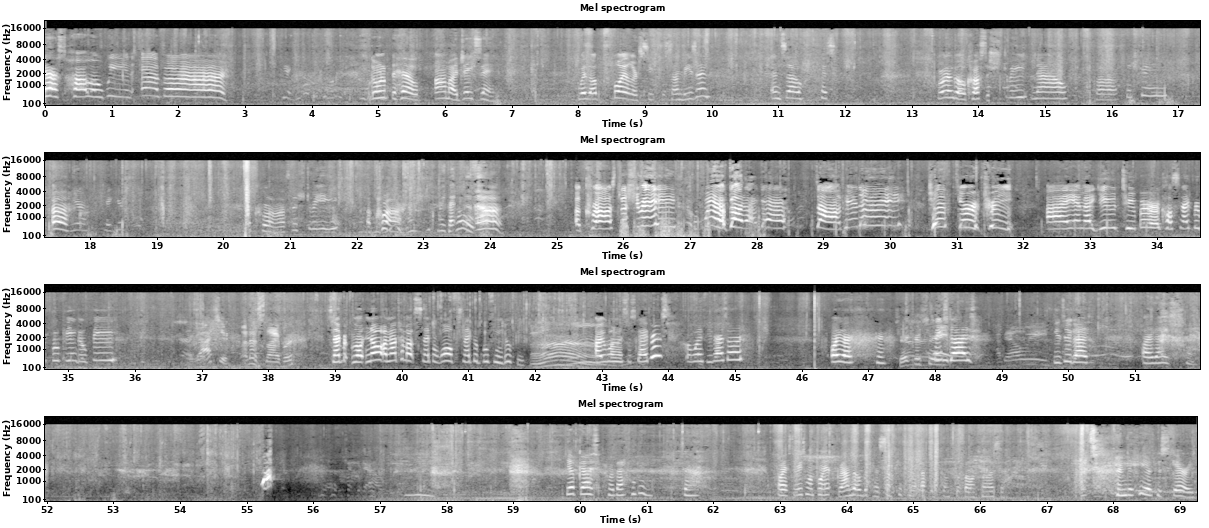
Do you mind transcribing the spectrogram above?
best Halloween ever! Going up the hill on my Jason with a boiler suit for some reason. And so it's we're gonna go across the street now. Across the street. Uh, Here, across the street. Across. my. Uh, across the street. We're gonna get dog. Treat. I am a YouTuber called Sniper Boofy and Goofy. I got you. I know Sniper. Sniper, well, no, I'm not talking about Sniper Wolf, Sniper Boofy and Goofy. Ah. Are you one of the subscribers? Or one of you guys are? Oh, you guys. Trick or treat. Thanks, guys. Happy Halloween. You too, guys. Alright, guys. Yep, guys, we're back again. So, alright, so the reason why I'm pointing at ground though, because some people might have to come football on camera, so. It's under here, it's scary.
